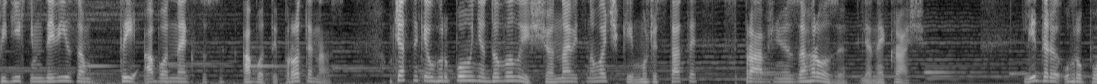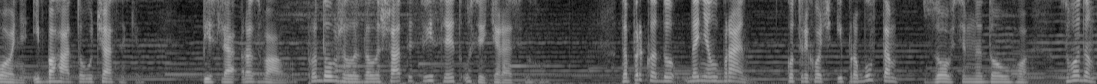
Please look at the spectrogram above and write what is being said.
Під їхнім девізом Ти або Nexus, або ти проти нас. Учасники угруповання довели, що навіть новачки можуть стати справжньою загрозою для найкращих. Лідери угруповання і багато учасників після розвалу продовжили залишати свій слід у світі реслінгу. До прикладу, Деніел Брайан, котрий, хоч і пробув там зовсім недовго, згодом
